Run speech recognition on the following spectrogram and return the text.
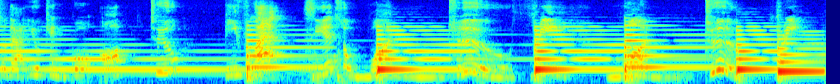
so that you can go up to B flat. See it? So one, two, three, one, two, three,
